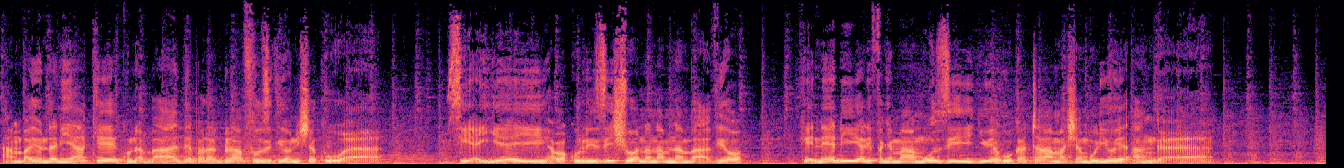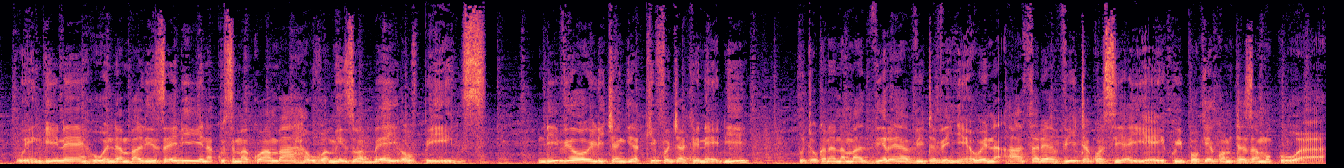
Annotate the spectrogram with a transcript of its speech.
ambayo ndani yake kuna baadhi ya paragrafu zikionyesha kuwa. CIA hawakurizishwa na namna ambavyo, Kennedy alifanya maamuzi juu ya kukataa mashambulio ya anga. Wengine huenda mbali zaidi na kusema kwamba uvamizi wa Bay of Pigs. Ndivyo ilichangia kifo cha Kennedy kutokana na madhira ya vita vyenyewe na athari ya vita kwa CIA kuipokea kwa mtazamo kuwa.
